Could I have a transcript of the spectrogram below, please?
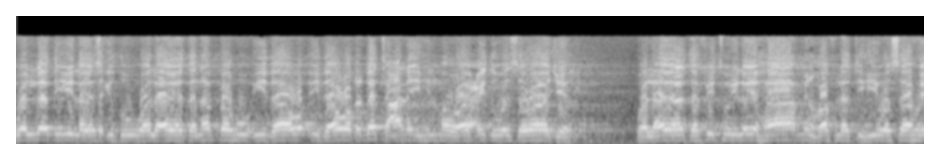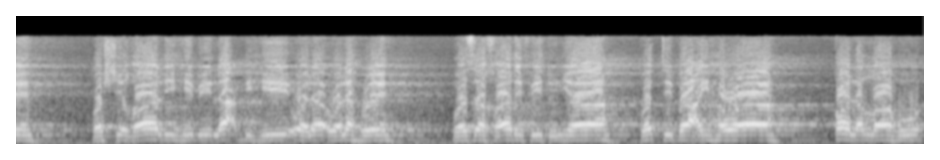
هو الذي لا يستيقظ ولا يتنبه إذا, إذا وردت عليه المواعد والزواجر ولا يلتفت إليها من غفلته وسهوه واشتغاله بلعبه ولهوه وزخارف دنياه واتباع هواه قال الله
